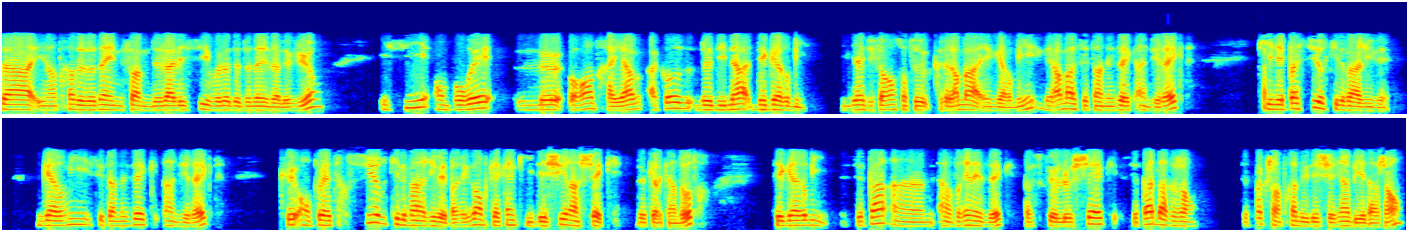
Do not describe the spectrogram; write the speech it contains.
ça, il est en train de donner à une femme de la lessive au lieu de donner de la levure. Ici, on pourrait le rendre hayav à cause de dina des garmi. Il y a une différence entre grama et garmi. Grama, c'est un ézec indirect qui n'est pas sûr qu'il va arriver. Garmi, c'est un ézec indirect qu'on peut être sûr qu'il va arriver. Par exemple, quelqu'un qui déchire un chèque de quelqu'un d'autre, c'est garmi. C'est pas un, un vrai Nézek, parce que le chèque, c'est pas de l'argent. C'est pas que je suis en train de lui déchirer un billet d'argent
